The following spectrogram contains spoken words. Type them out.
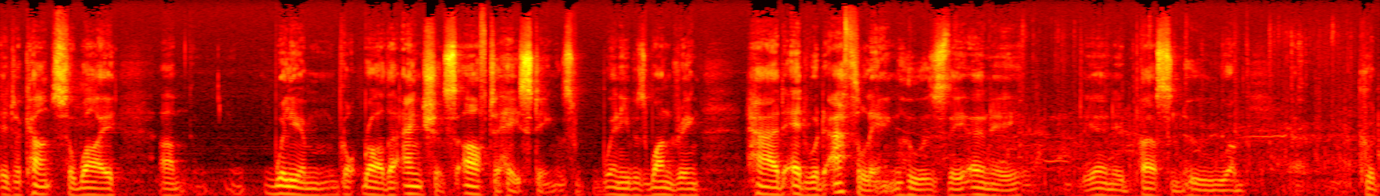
it accounts for why um, William got rather anxious after Hastings when he was wondering had Edward Atheling, who was the only, the only person who um, uh, could,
